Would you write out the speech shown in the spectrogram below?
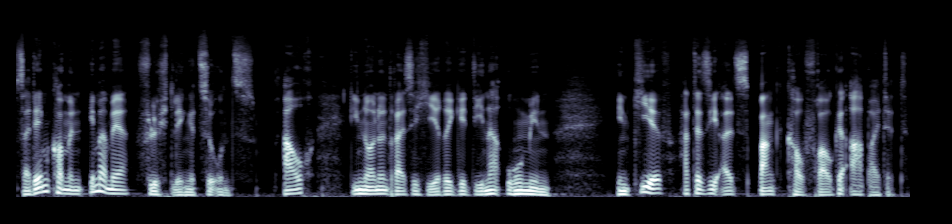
Seitdem kommen immer mehr Flüchtlinge zu uns. Auch die 39-jährige Dina Umin. In Kiew hatte sie als Bankkauffrau gearbeitet.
